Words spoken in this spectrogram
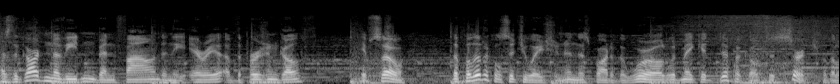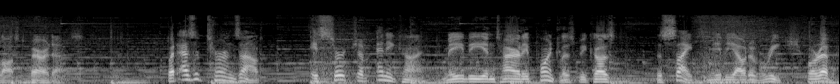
Has the Garden of Eden been found in the area of the Persian Gulf? If so, the political situation in this part of the world would make it difficult to search for the lost paradise. But as it turns out, a search of any kind may be entirely pointless because the site may be out of reach forever.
